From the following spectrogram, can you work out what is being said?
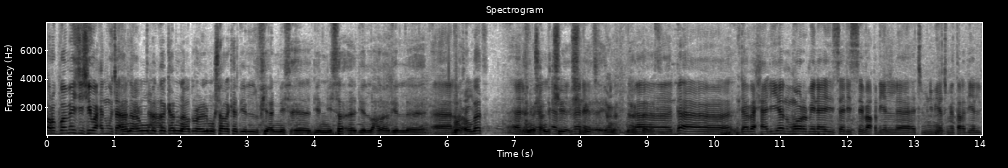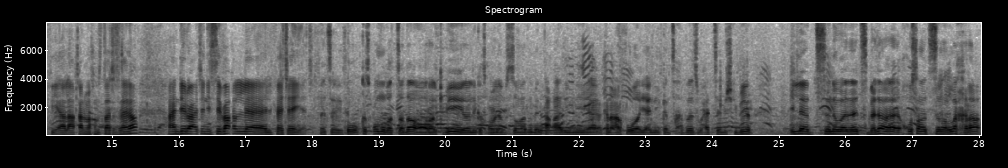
ربما يجي شي واحد متأخر. نعم وماذا كنهضروا على المشاركة ديال الفئة النساء ديال النساء ديال ديال البرعومات. يعني واش عندك شي. يعني نعم بنات. دابا حاليا مور من يسالي السباق ديال 800 متر ديال الفئة الأقل من 15 سنة. غنديروا عاوتاني سباق ال- الفتيات. فتيات وكتقوموا بالتظاهره الكبيرة اللي كتقوم على مستوى هذه المنطقة هذه اللي كنعرفوها يعني كانت خذات واحد التهميش كبير. إلا هاد السنوات هاد بعدا خصوصا هاد السنة الأخرى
